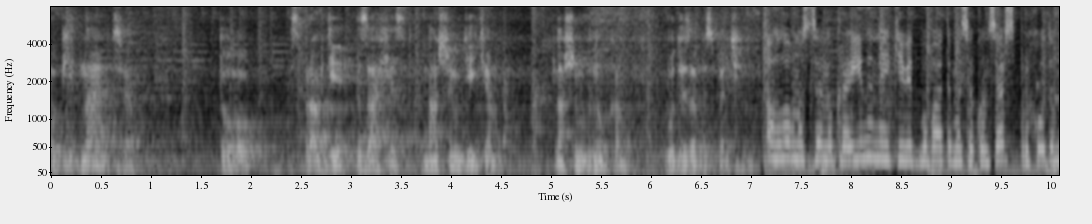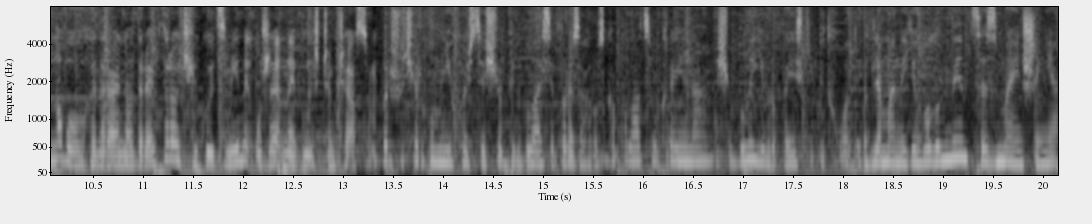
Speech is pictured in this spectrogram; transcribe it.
об'єднаються, то справді захист нашим дітям, нашим внукам буде забезпечений. А головну сцену країни, на якій відбуватиметься концерт з приходом нового генерального директора, очікують зміни уже найближчим часом. В першу чергу мені хочеться, щоб відбулася перезагрузка Палацу Україна, щоб були європейські підходи. Для мене є головним це зменшення,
